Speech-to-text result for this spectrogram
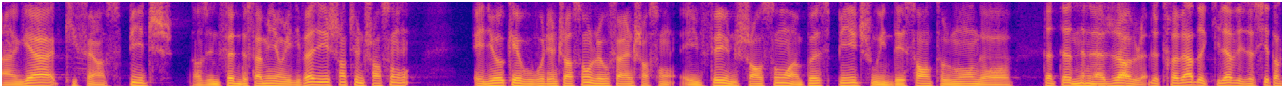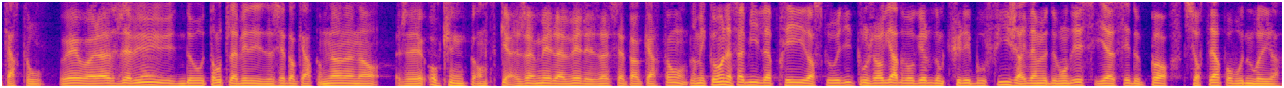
un gars qui fait un speech dans une fête de famille. On lui dit Vas-y, chante une chanson. Et il dit Ok, vous voulez une chanson Je vais vous faire une chanson. Et il fait une chanson un peu speech où il descend tout le monde. euh, Tata, c'est la de crevarde qui lave les assiettes en carton. Oui, voilà. J'ai vu une de vos tantes laver des assiettes en carton. Non, non, non. J'ai aucune tante qui a jamais lavé les assiettes en carton. Non mais comment la famille l'a pris lorsque vous dites quand je regarde vos gueules d'enculés bouffis, j'arrive à me demander s'il y a assez de porc sur terre pour vous nourrir?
